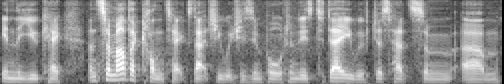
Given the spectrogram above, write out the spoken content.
in the UK. And some other context, actually, which is important, is today we've just had some um,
